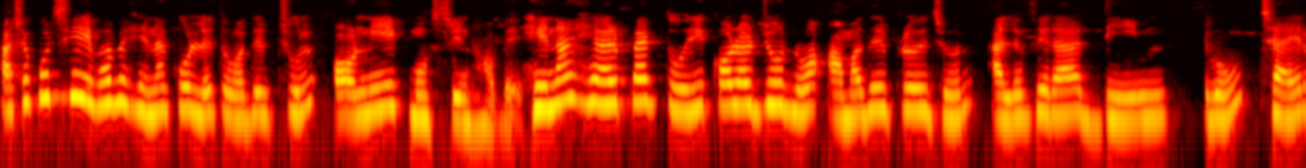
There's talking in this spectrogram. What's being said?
আশা করছি এভাবে হেনা করলে তোমাদের চুল অনেক মসৃণ হবে। হেনা হেয়ার প্যাক তৈরি করার জন্য আমাদের প্রয়োজন অ্যালোভেরা ডিম এবং চায়ের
